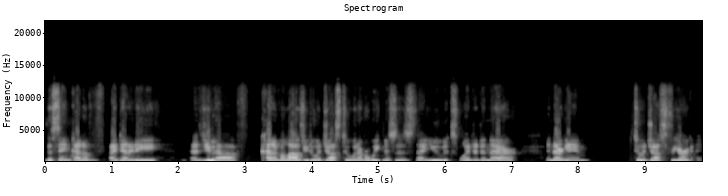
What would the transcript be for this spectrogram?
the same kind of identity as you have kind of allows you to adjust to whatever weaknesses that you exploited in their in their game to adjust for your game.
